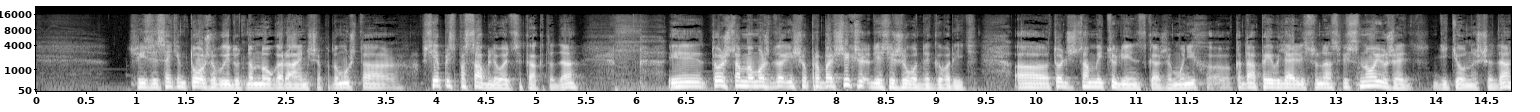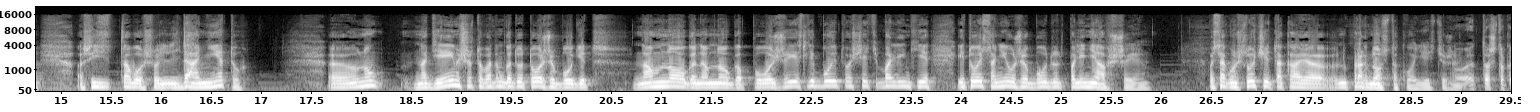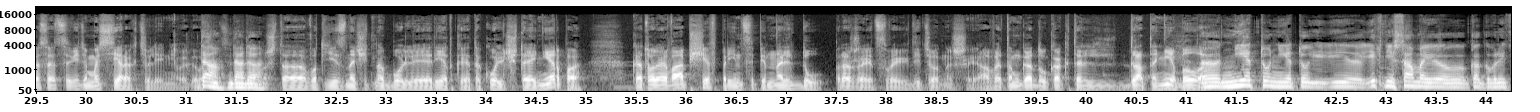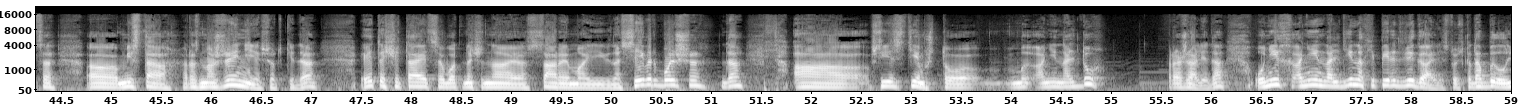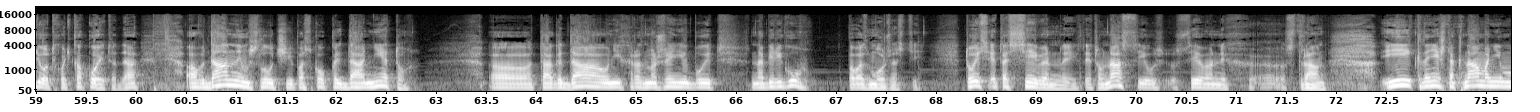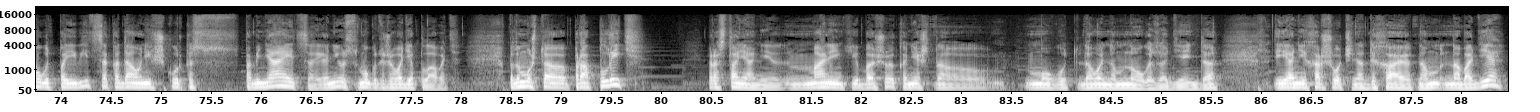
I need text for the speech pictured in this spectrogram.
в связи с этим тоже выйдут намного раньше, потому что все приспосабливаются как-то, да. И то же самое, может, еще про больших, если животных говорить. Э, тот же самый тюлень, скажем, у них, э, когда появлялись у нас весной уже детеныши, да, в связи с того, что льда нету, э, ну, надеемся, что в этом году тоже будет намного-намного позже, если будут вообще эти маленькие, и то есть они уже будут полинявшие. Во всяком случае, такая, ну, прогноз такой есть уже. Ну, это что касается, видимо, серых тюленей, вы говорите. Да, да, да. Потому что вот есть значительно более редкая, это кольчатая нерпа, которая вообще, в принципе, на льду рожает своих детенышей. А в этом году как-то льда-то не было. Э, нету, нету. И их не самые, как говорится, э, места размножения все-таки, да. Это считается вот начиная с Сарема и на север больше, да. А в связи с тем, что мы, они на льду рожали, да, у них они на льдинах и передвигались, то есть когда был лед хоть какой-то, да. А в данном случае, поскольку льда нету, э, тогда у них размножение будет на берегу по возможности. То есть это северные, это у нас и у северных э, стран. И, конечно, к нам они могут появиться, когда у них шкурка поменяется, и они смогут уже в воде плавать. Потому что проплыть расстояние маленькие и большое, конечно, могут довольно много за день, да, и они хорошо очень отдыхают на, на воде,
